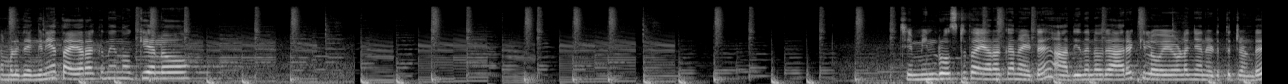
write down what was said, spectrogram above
നമ്മളിത് എങ്ങനെയാണ് തയ്യാറാക്കുന്നതെന്ന് നോക്കിയാലോ. ചെമ്മീൻ റോസ്റ്റ് തയ്യാറാക്കാനായിട്ട് ആദ്യം തന്നെ ഒരു അര കിലോയോളം ഞാൻ എടുത്തിട്ടുണ്ട്.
